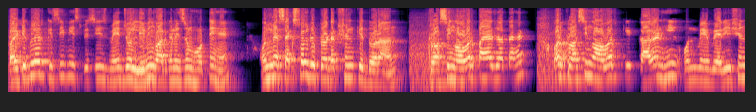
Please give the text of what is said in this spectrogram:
particular किसी भी स्पीसीज में जो लिविंग ऑर्गेनिज्म होते हैं, उनमें सेक्सुअल रिप्रोडक्शन के दौरान क्रॉसिंग ओवर पाया जाता है और क्रॉसिंग ओवर के कारण ही उनमें वेरिएशन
